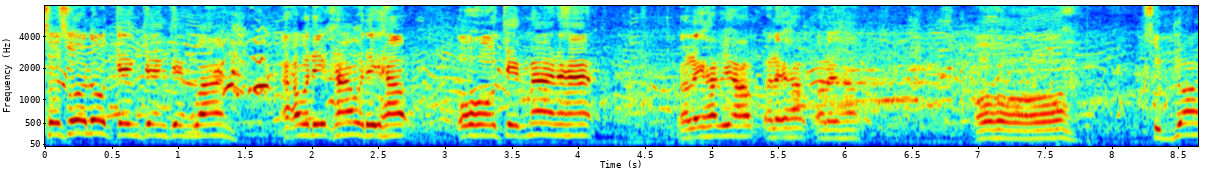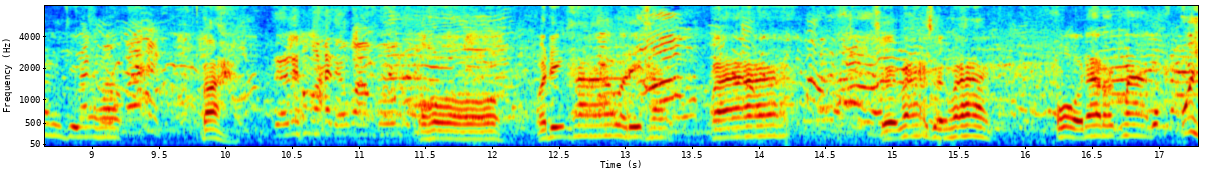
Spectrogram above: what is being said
สู้ๆลูกเก่งเก่งเก่งวังอะสวัสดีครับสวัสดีครับ โอ้โห เก่งมากนะฮะ อะไรครับพี่ครับอะไรครับอะไรครับ โอ้โห สุดยอดจริงๆนะครับ ไป เดี๋ยวเร็วมาเดี๋ยววางโมโอ้โหสวัสดีครับสวัสดีครับมาสวยมากสวยมาก โอ้โหน่ารักมาก อุ้ย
